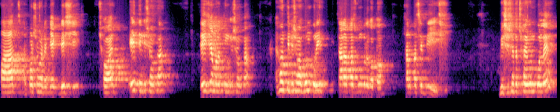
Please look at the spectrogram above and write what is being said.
পাঁচ, আর সংখ্যাটা কি এক বেশি, ছয়, এই তিনটি সংখ্যা। এই যে আমাদের তিনটি সংখ্যা। এখন তিনটি সংখ্যা গুণ করি, চার আর পাঁচ গুণ করলে কত? চার পাঁচে বিশ। বিশের সাথে ছয় গুণ করলে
